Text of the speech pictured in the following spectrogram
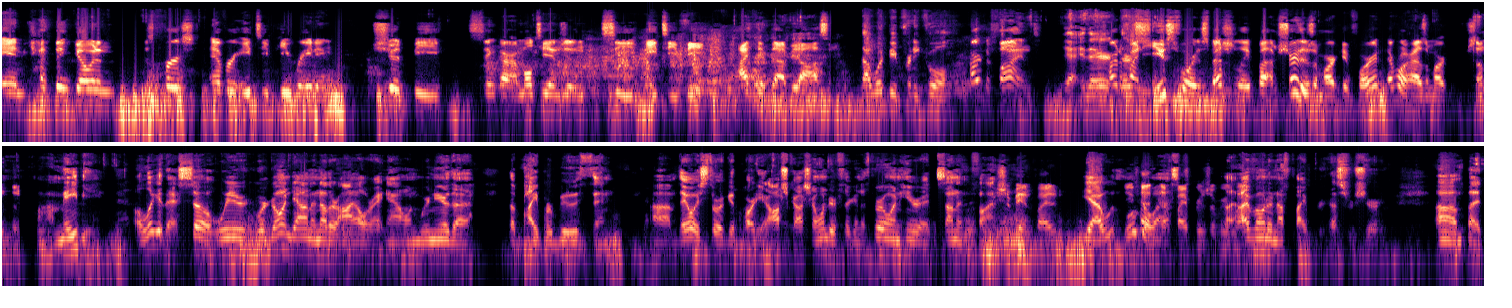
and I think going in his first ever ATP rating should be sing- or a multi-engine sea ATP. I think that'd be awesome. That would be pretty cool. Hard to find. Yeah, there, Hard to find use for it, especially. But I'm sure there's a market for it. Everyone has a market for something. uh, maybe. Oh, look at this. So we're we're going down another aisle right now, and we're near the the Piper booth, and um, they always throw a good party at Oshkosh. I wonder if they're going to throw one here at Sun and Fun. Should be invited. Yeah, we'll, we'll go ask. Pipers over life. I've owned enough Piper, that's for sure. Um, but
